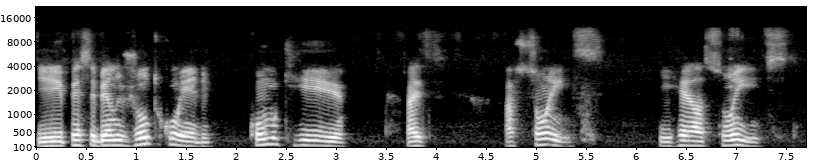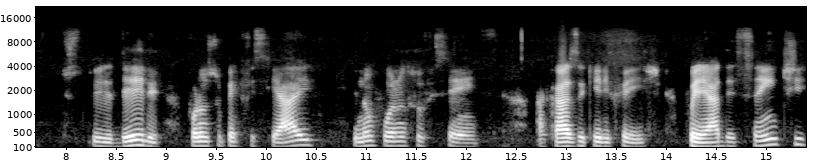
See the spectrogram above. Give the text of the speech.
e percebendo junto com ele como que as ações e relações dele foram superficiais e não foram suficientes. A casa que ele fez foi a decente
